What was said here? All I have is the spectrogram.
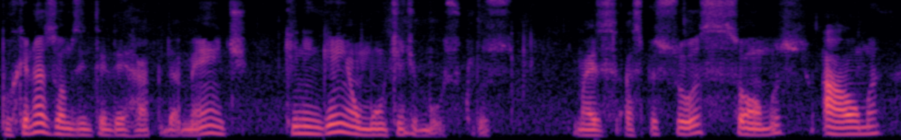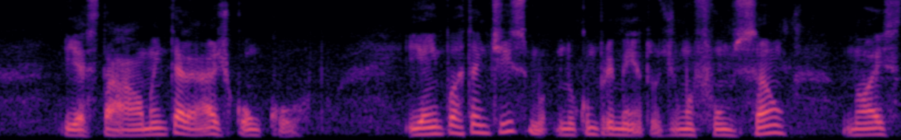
Porque nós vamos entender rapidamente que ninguém é um monte de músculos, mas as pessoas somos alma e esta alma interage com o corpo. E é importantíssimo no cumprimento de uma função nós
